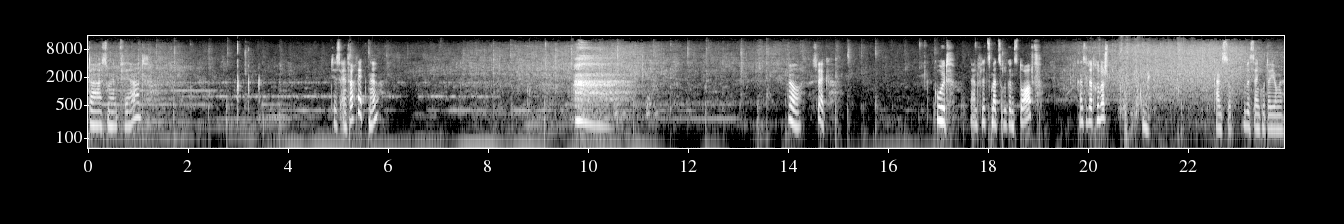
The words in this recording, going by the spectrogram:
Da ist mein Pferd. Die ist einfach weg, ne? Ja, ist weg. Gut. Dann flitz mal zurück ins Dorf. Kannst du da drüber springen? Kannst du. Du bist ein guter Junge.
